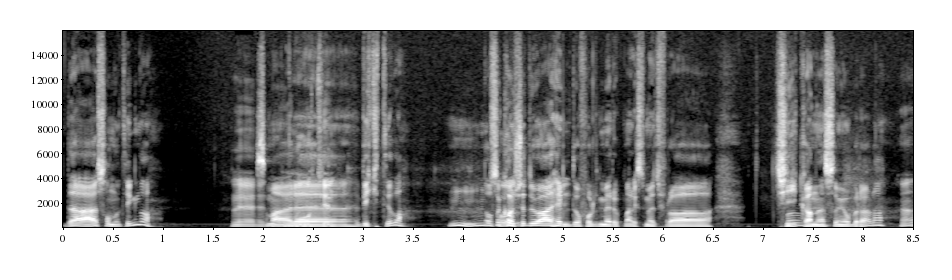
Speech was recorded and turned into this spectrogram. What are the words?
Det er sånne ting, da. Det Som er eh, viktig, da. Mm, og så kanskje du er heldig og får litt mer oppmerksomhet fra kikane som jobber her, da. Ja,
